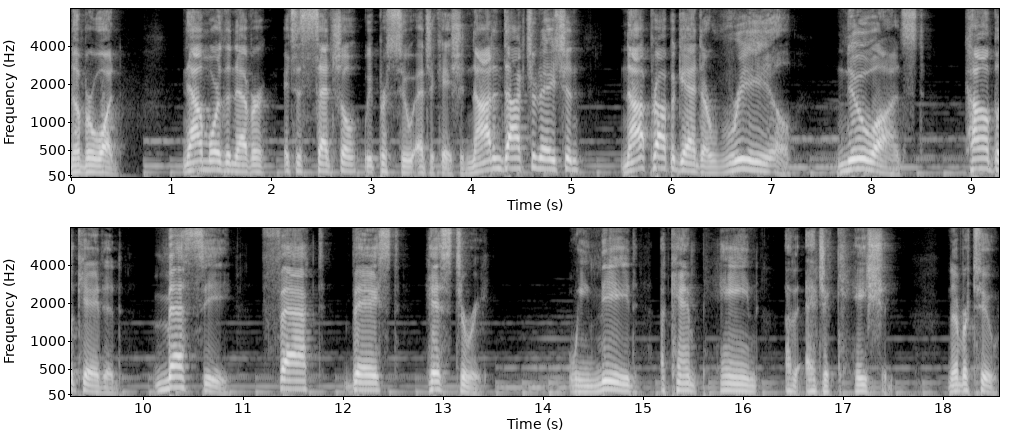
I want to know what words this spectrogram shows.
Number one, now more than ever, it's essential we pursue education, not indoctrination, not propaganda, real, nuanced, complicated, messy, fact based history. We need a campaign of education. Number two,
